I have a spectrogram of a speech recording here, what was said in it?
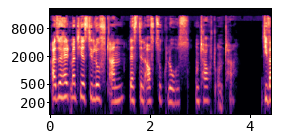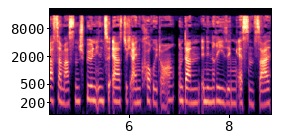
Also hält Matthias die Luft an, lässt den Aufzug los und taucht unter. Die Wassermassen spülen ihn zuerst durch einen Korridor und dann in den riesigen Essenssaal,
